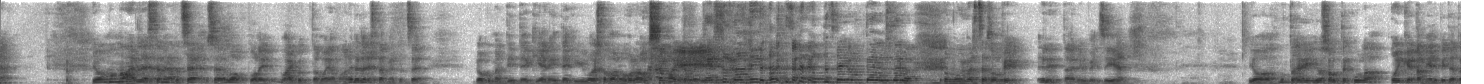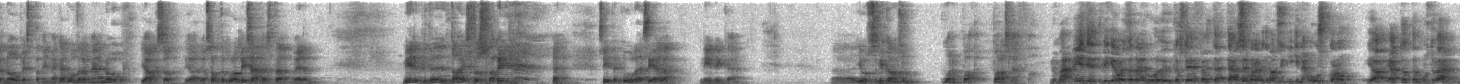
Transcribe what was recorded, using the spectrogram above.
Joo, mä, mä olen edelleen sitä mieltä, että se, se loppu oli vaikuttava ja mä olen edelleen sitä mieltä, että se dokumentin tekijä niin teki loistavan uhrauksen, vaikka me keskusteltiin että se ei ollut teosta hyvä. Mun mielestä se sopi erittäin hyvin siihen. Joo, mutta hei, jos haluatte kuulla oikeita mielipiteitä Nopesta, niin menkää kuuntele meidän Nope-jakso. Ja jos haluatte kuulla lisää tästä meidän mielipiteiden taistosta, niin siitä kuulee siellä niin ikään. Ää, Jussi, mikä on sun vuoden pa- paras leffa? No mä mietin, että mikä voisi olla niin ykkösleffa. Tämä on semmoinen, mitä mä olisin ikinä uskonut. Ja, ja tota, musta vähän,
